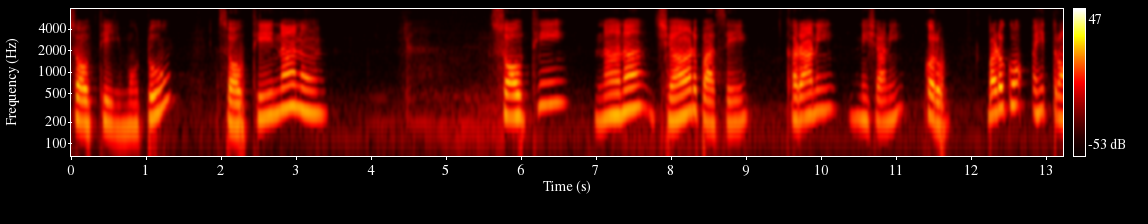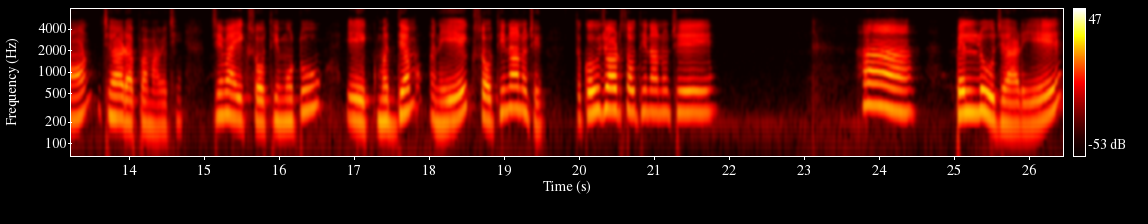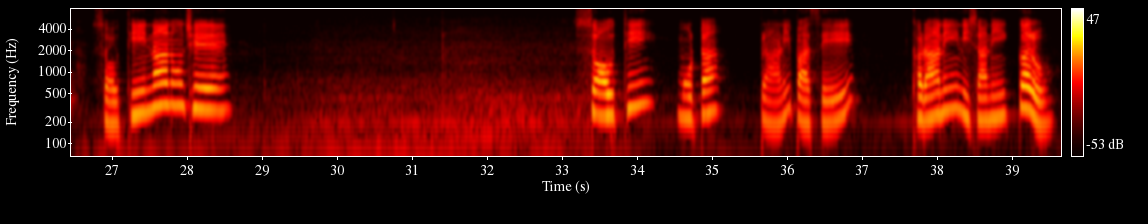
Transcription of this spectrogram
સૌથી મોટું, સૌથી નાનું. સૌથી નાના ઝાડ પાસે ખરાની નિશાની કરો. બાળકો, અહીં ત્રણ ઝાડ આપવામાં આવે છે. જેમાં એક સૌથી મોટું, એક મધ્યમ અને એક સૌથી નાનું છે. તો કયું ઝાડ સૌથી નાનું છે? હા, પહેલું ઝાડ એ સૌથી નાનું છે. સૌથી મોટા પ્રાણી પાસે ખડાની નિશાની કરો.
